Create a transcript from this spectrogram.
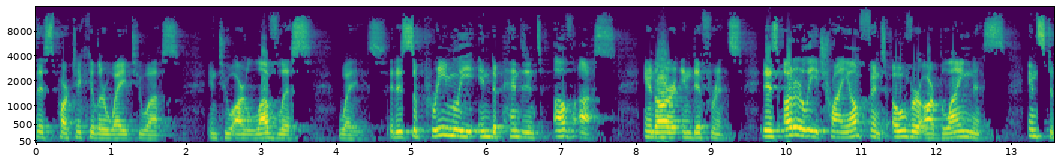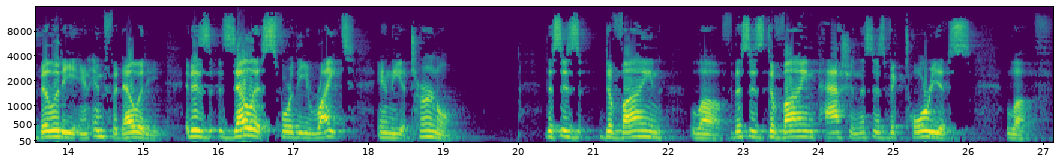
this particular way to us, into our loveless ways. It is supremely independent of us and our indifference. It is utterly triumphant over our blindness, instability, and infidelity. It is zealous for the right and the eternal. This is divine love. This is divine passion. This is victorious love.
